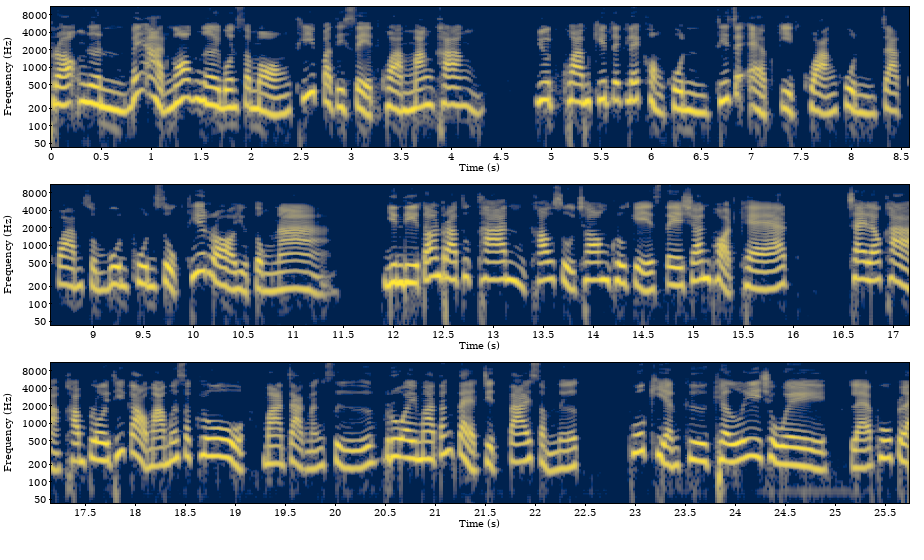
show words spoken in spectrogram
เพราะเงินไม่อาจงอกเงยบนสมองที่ปฏิเสธความมั่งคั่ง หยุดความคิดเล็กๆของคุณที่จะแอบกีดขวางคุณจากความสมบูรณ์พูนสุขที่รออยู่ตรงหน้า ยินดีต้อนรับทุกท่านเข้าสู่ช่องครูเก๋สเตชันพอดแคสต์ใช่แล้วค่ะคำโปรยที่กล่าวมาเมื่อสักครู่ มาจากหนังสือรวยมาตั้งแต่จิตใต้สำนึก ผู้เขียนคือเคลลี่ชเว และผู้แปล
